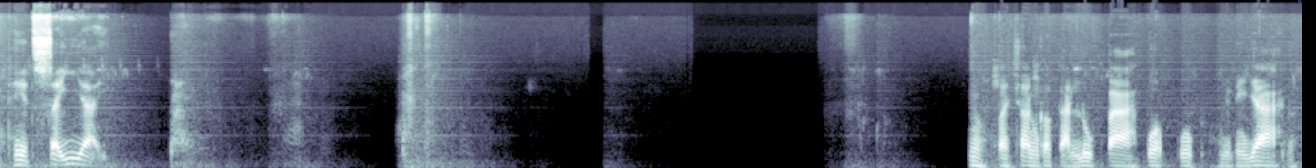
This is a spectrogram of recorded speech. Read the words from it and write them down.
ประเทศไซใหญ่ ปลาช่อนก็กัดลูกปลาปวบปวบอยู่ในหญ้าเอะ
